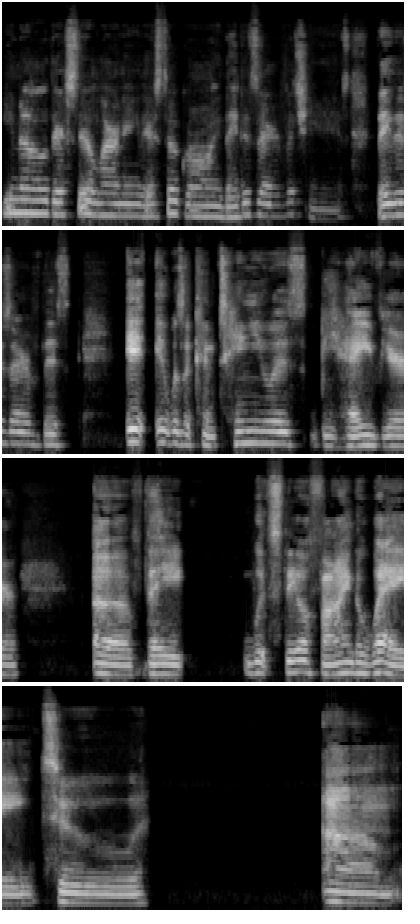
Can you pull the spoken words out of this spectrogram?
you know, they're still learning, they're still growing, they deserve a chance. They deserve this. It it was a continuous behavior of they would still find a way to um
